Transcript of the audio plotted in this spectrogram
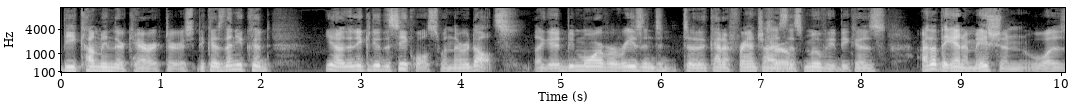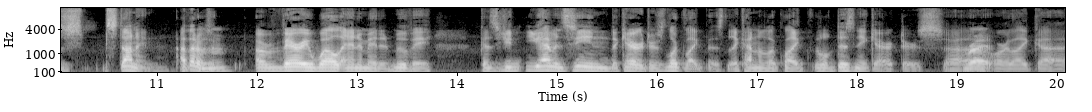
becoming their characters because then you could, you know, then you could do the sequels when they're adults. Like it'd be more of a reason to, to kind of franchise True. this movie because I thought the animation was stunning. I thought it was Mhm. a very well animated movie because you you haven't seen the characters look like this. They kind of look like little Disney characters, uh, Right. Or like, uh,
